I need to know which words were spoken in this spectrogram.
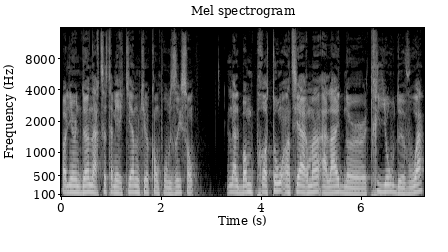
Holly Herndon, artiste américaine qui a composé son album proto entièrement à l'aide d'un trio de voix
